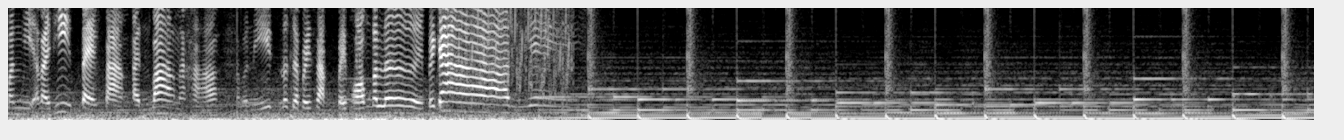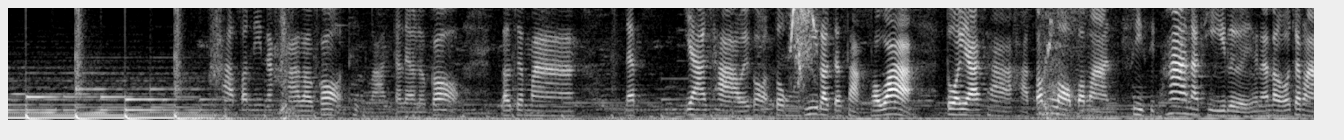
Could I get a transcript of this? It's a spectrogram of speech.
มันมีอะไรที่แตกต่างกันบ้างนะคะ วันนี้เราจะไปสักไปพร้อมกันเลย ไปกันเย้ค่ะตอนนี้นะคะเราก็ถึงร้านกันแล้วแล้วก็เราจะมาแรปยาชาไว้ก่อนตรงที่เราจะสักเพราะว่า ตัวยาชาค่ะ ต้องรอประมาณ 45 นาทีเลยฉะนั้นเราก็จะมา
